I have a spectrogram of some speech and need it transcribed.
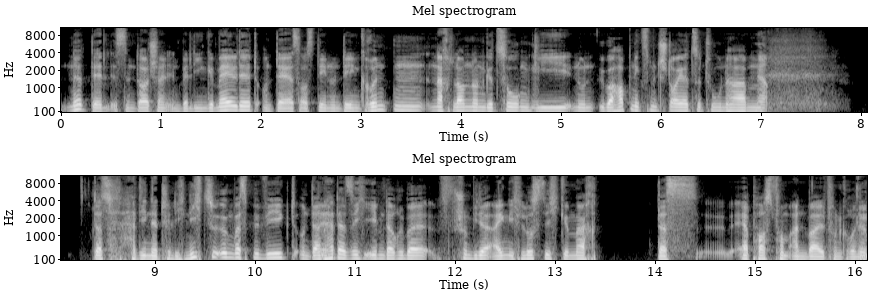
ne, der ist in Deutschland in Berlin gemeldet und der ist aus den und den Gründen nach London gezogen, die nun überhaupt nichts mit Steuer zu tun haben. Hm. Ja. Das hat ihn natürlich nicht zu irgendwas bewegt und dann Nee. hat er sich eben darüber schon wieder eigentlich lustig gemacht, dass er Post vom Anwalt von Grönemeyer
